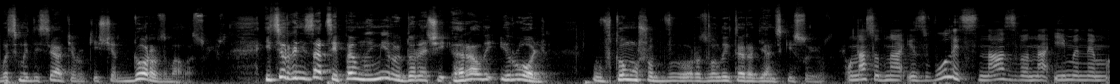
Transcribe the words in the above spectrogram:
в 80-ті роки, ще до розвалу Союзу. І ці організації певною мірою, до речі, грали і роль в тому, щоб розвалити Радянський Союз. У нас одна із вулиць названа іменем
